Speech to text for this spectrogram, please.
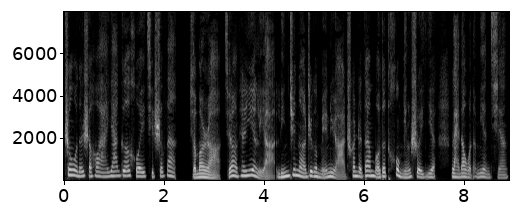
中午的时候啊，鸭哥和我一起吃饭。小妹儿啊，前两天夜里啊，邻居呢这个美女啊，穿着单薄的透明睡衣来到我的面前，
